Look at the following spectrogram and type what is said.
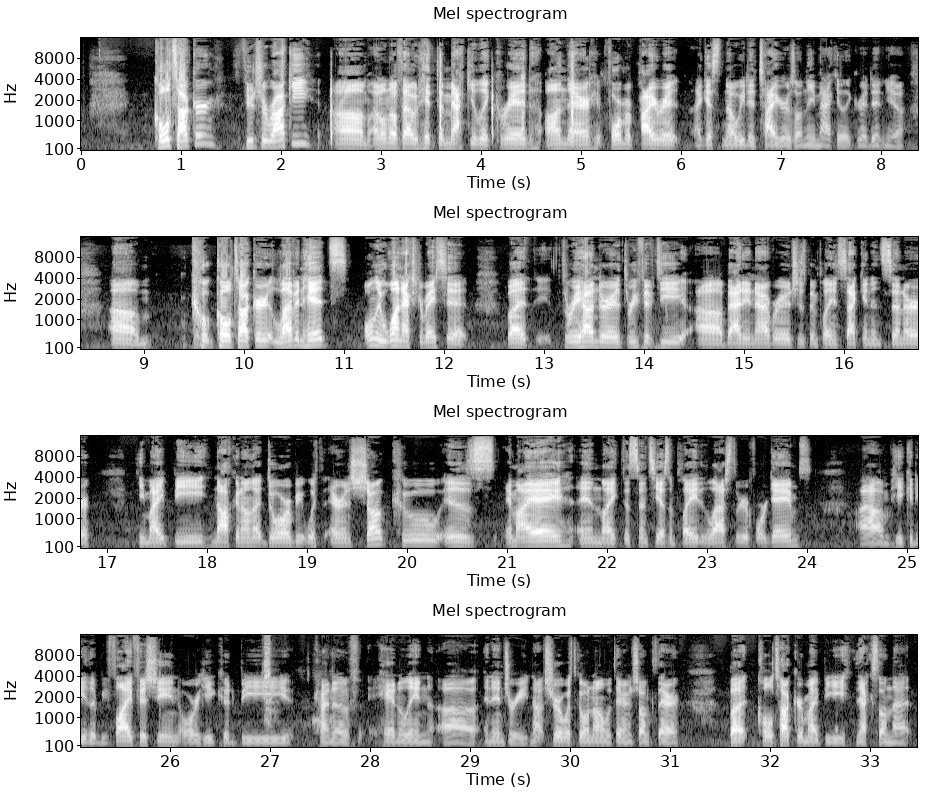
Cole Tucker, future Rocky. Um, I don't know if that would hit the immaculate grid on there. Former Pirate. I guess no, we did Tigers on the immaculate grid, didn't you? Um, Cole, Tucker, 11 hits, only one extra base hit, but 300, 350 uh, batting average. Has been playing second and center. He might be knocking on that door with Aaron Schunk, who is MIA in like the sense he hasn't played the last three or four games. Um, he could either be fly fishing or he could be kind of handling uh, an injury. Not sure what's going on with Aaron Schunk there, but Cole Tucker might be next on that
